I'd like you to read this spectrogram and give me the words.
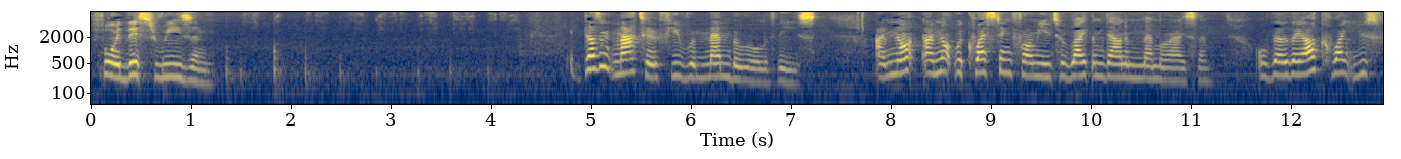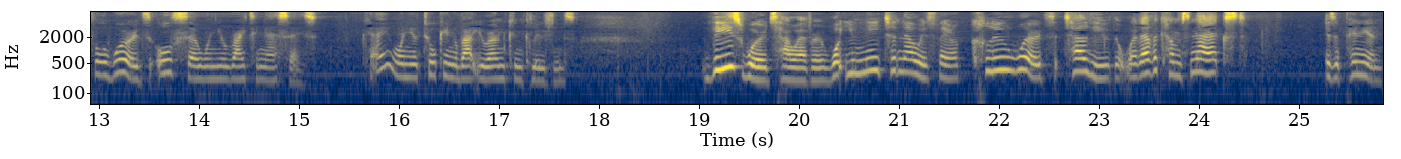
For this reason. It doesn't matter if you remember all of these. I'm not, I'm not requesting from you to write them down and memorize them although they are quite useful words also when you're writing essays, okay, when you're talking about your own conclusions. These words, however, what you need to know is they are clue words that tell you that whatever comes next is opinion,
